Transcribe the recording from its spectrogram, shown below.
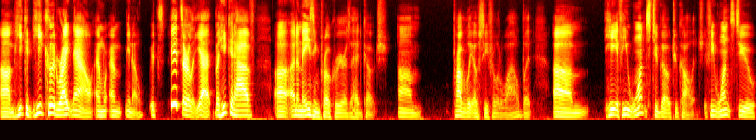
Um, he could he could right now, and and you know it's it's early yet, but he could have uh, an amazing pro career as a head coach. Um, probably OC for a little while, but um, he if he wants to go to college, if he wants to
